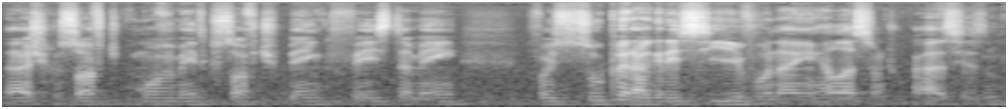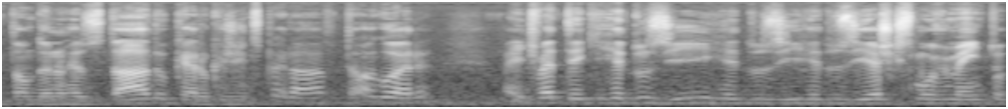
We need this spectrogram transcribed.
né, acho que o, soft, o movimento que o SoftBank fez também foi super agressivo, né? Em relação a, tipo, cara, vocês não estão dando resultado, quero o que a gente esperava, então agora a gente vai ter que reduzir, reduzir, reduzir. Acho que esse movimento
